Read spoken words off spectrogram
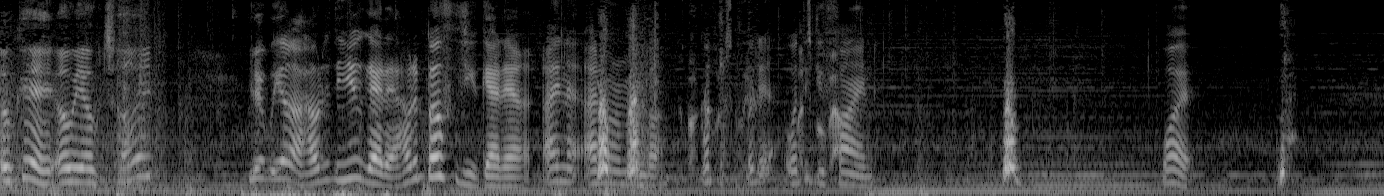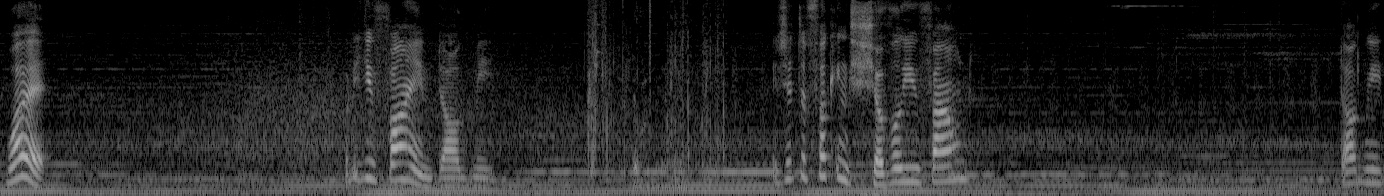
Okay, are we outside? Yeah, we are. How did you get it? How did both of you get it? I, n- I don't remember. What, what did, what did you find? What? What? What did you find, dog meat? Is it the fucking shovel you found? Dogmeat,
